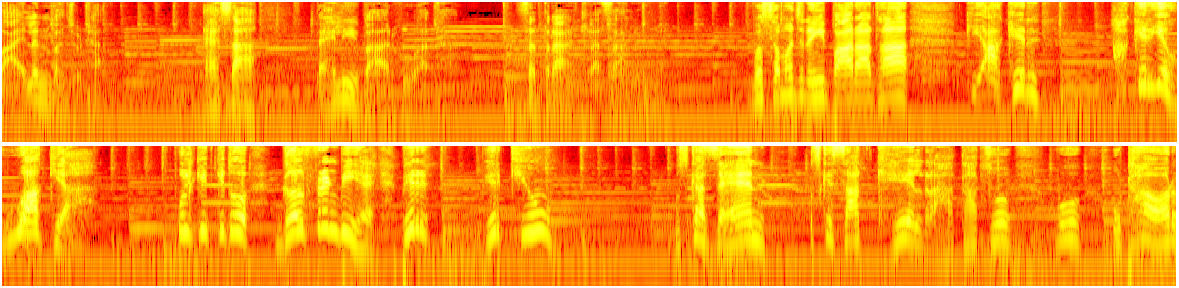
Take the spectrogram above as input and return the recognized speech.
वायलन बज उठा। ऐसा पहली बार हुआ था सत्रह अठारह सालों में। वो समझ नहीं पा रहा था कि आखिर आखिर ये हुआ क्या? पुलकित की तो गर्लफ्रेंड भी है। फिर फिर क्यों? उसका जहन उसके साथ खेल रहा था तो वो उठा और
